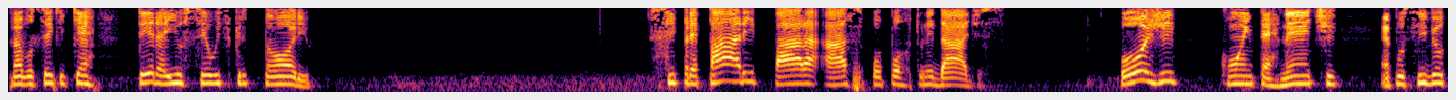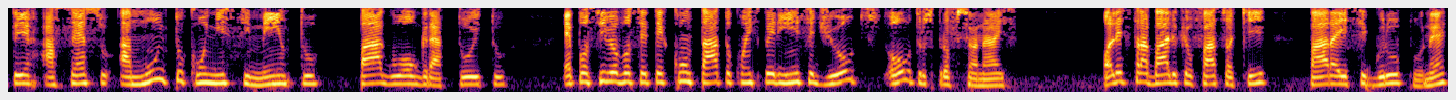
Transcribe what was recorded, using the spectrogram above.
para você que quer ter aí o seu escritório. Se prepare para as oportunidades. Hoje, com a internet, é possível ter acesso a muito conhecimento, pago ou gratuito. É possível você ter contato com a experiência de outros, outros profissionais. Olha esse trabalho que eu faço aqui para esse grupo, né?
